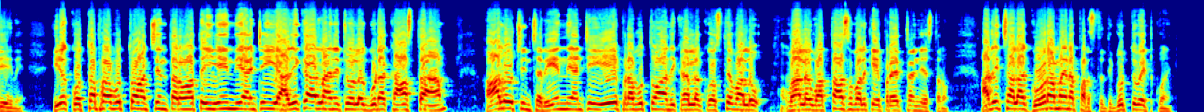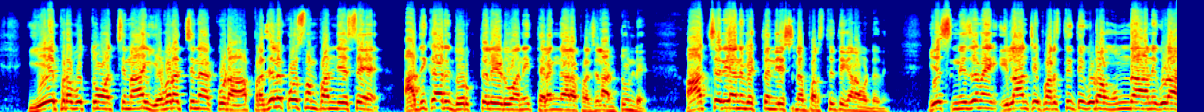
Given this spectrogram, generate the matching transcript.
చేయరు. ఇక కొత్త ప్రభుత్వం వచ్చిన తర్వాత ఏంది అంటే ఈ అధికారులు అనేటోళ్ళకు కూడా కాస్త ఆలోచించరు. ఏంది అంటే ఏ ప్రభుత్వం అధికారులకు వస్తే వాళ్ళు వాళ్ళు వత్తాస పలికే ప్రయత్నం చేస్తారు. అది చాలా ఘోరమైన పరిస్థితి గుర్తుపెట్టుకొని. ఏ ప్రభుత్వం వచ్చినా ఎవరొచ్చినా కూడా ప్రజల కోసం పనిచేసే అధికారి దొరుకుతలేడు అని తెలంగాణ ప్రజలు అంటుండే. ఆశ్చర్యాన్ని వ్యక్తం చేసిన పరిస్థితి కనబడ్డది. ఎస్ నిజమే ఇలాంటి పరిస్థితి కూడా ఉందా అని కూడా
